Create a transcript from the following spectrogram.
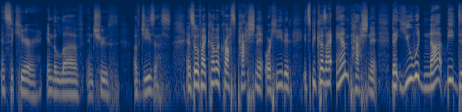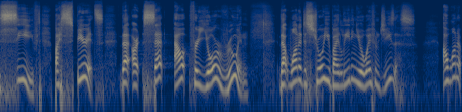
and secure in the love and truth of Jesus. And so if I come across passionate or heated, it's because I am passionate that you would not be deceived by spirits that are set out for your ruin, that want to destroy you by leading you away from Jesus. I want to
